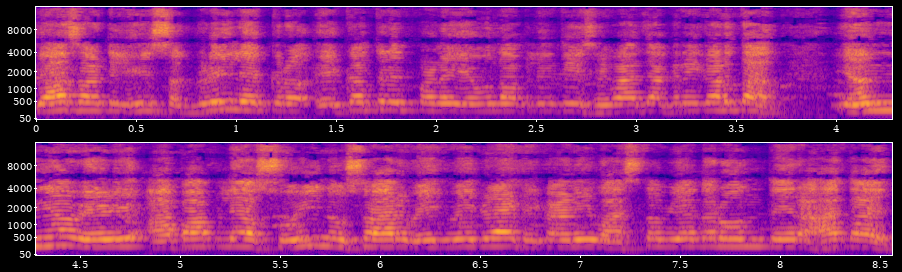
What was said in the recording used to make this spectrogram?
त्यासाठी ही सगळी लेकरं एकत्रितपणे येऊन आपली ती सेवा चाकरी करतात. अन्य वेळी आपापल्या सोयीनुसार वेगवेगळ्या ठिकाणी वास्तव्य करून ते राहत आहेत.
